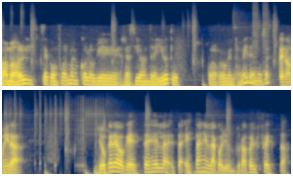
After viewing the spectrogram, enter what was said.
A lo mejor se conforman con lo que reciban de YouTube, por lo que transmiten, no sé. Pero mira, yo creo que este es están en la coyuntura perfecta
